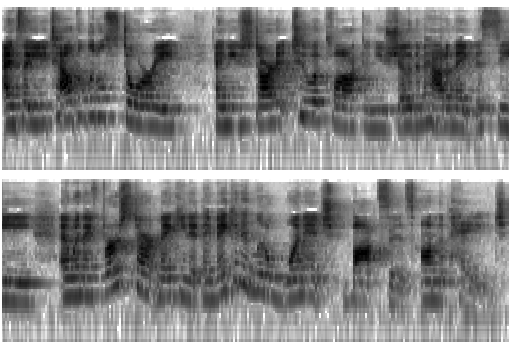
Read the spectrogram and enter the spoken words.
And so you tell the little story, and you start at two o'clock, and you show them how to make the C. And when they first start making it, they make it in little one-inch boxes on the page.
